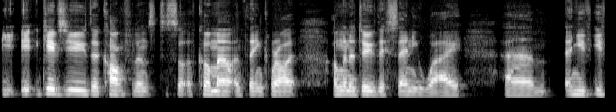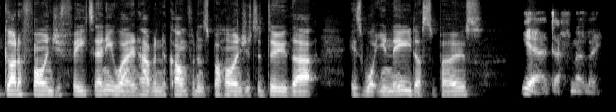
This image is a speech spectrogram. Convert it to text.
it gives you the confidence to sort of come out and think, right, I'm going to do this anyway. Um, and you've you've got to find your feet anyway, and having the confidence behind you to do that is what you need, I suppose. Yeah, definitely,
